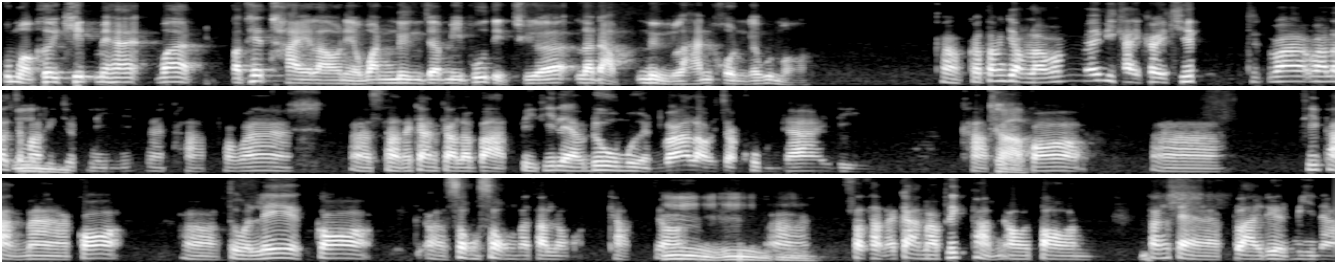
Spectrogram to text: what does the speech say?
คุณหมอเคยคิดไหมฮะว่าประเทศไทยเราเนี่ยวันหนึ่งจะมีผู้ติดเชื้อระดับหนึ่งล้านคนครับคุณหมอ ครับก็ต้องยอมรับว่าไม่มีใครเคยคิดว่าว่าเราจะมาถึงจุดนี้นะครับ เพราะว่าสถานการณ์การระบาดปีที่แล้วดูเหมือนว่าเราจะคุมได้ดีครับแล้วก็ที่ผ่านมาก็ตัวเลขก็ทรงๆมาตลอดครับสถานการณ์มาพลิกผันเอาตอน ตั้งแต่ปลายเดือนมีนา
